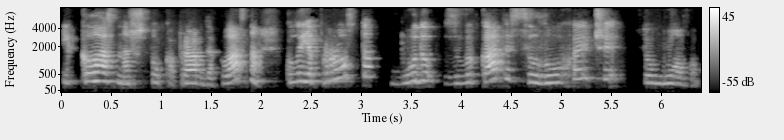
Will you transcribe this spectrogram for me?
І класна штука, правда, класна, коли я просто буду звикати, слухаючи цю мову.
